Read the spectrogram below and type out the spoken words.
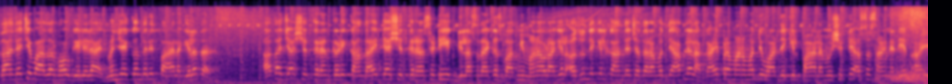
कांद्याचे बाजारभाव गेलेले आहेत. म्हणजे एकंदरीत पाहायला गेलं तर आता ज्या शेतकऱ्यांकडे कांदा आहे त्या शेतकऱ्यांसाठी एक दिलासादायकच बातमी म्हणावं लागेल. अजून देखील कांद्याच्या दरामध्ये आपल्याला काही प्रमाणामध्ये वाढ देखील पाहायला मिळू शकते असं सांगण्यात येत आहे.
